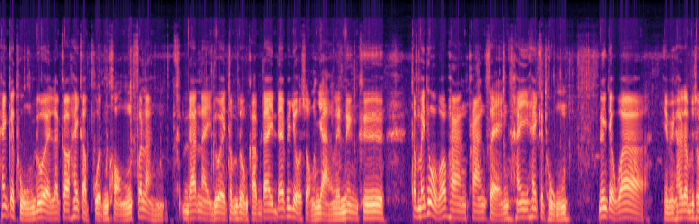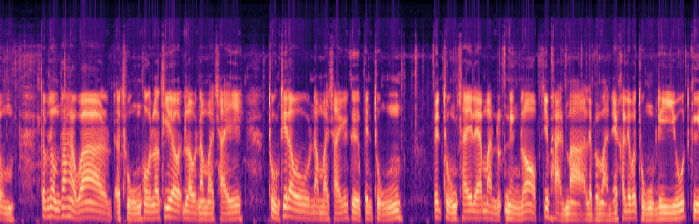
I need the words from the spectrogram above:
ให้กับถุงด้วย แล้วก็ให้กับผลของฝรั่งด้านในด้วยท่านผู้ชมครับได้ได้ประโยชน์สองอย่างเลยหนึ่งคือทำไมถึงบอกว่าพรางพรางแสงให้ให้กับถุง เนื่องจากว่าเห็นไหมครับท่านผู้ชมท่านผู้ชมถ้าหากว่าถุงของเราที่เราเรานำมาใช้ถุงที่เรานำมาใช้ก็คือเป็นถุง เป็นถุงใช้แล้วมาหนึ่งรอบที่ผ่านมาอะไรประมาณนี้เขาเรียกว่าถุงรียูสคือ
